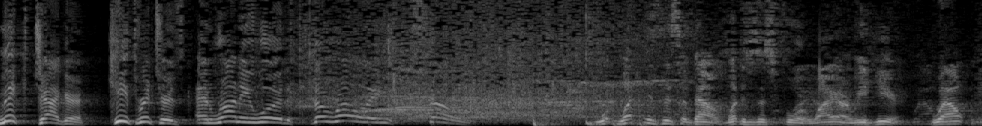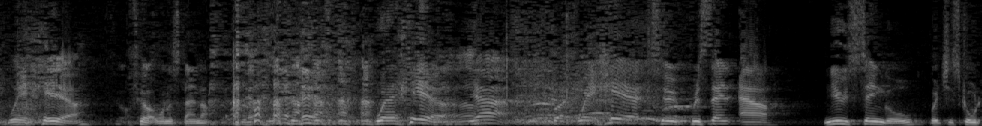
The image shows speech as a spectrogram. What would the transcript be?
Mick Jagger, Keith Richards, and Ronnie Wood, the Rolling Stones. What is this about? What is this for? Why are we here? Well, we're here. I feel like I want to stand up. we're here, yeah, but we're here to present our new single, which is called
